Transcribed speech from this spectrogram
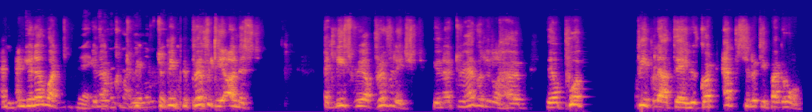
and, and you know what? you know, to be, to be perfectly honest, at least we are privileged, you know, to have a little home. There are poor people out there who've got absolutely bugger all,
